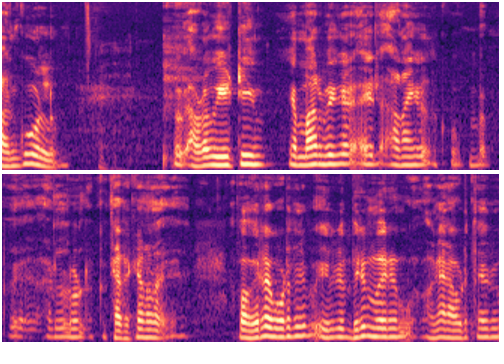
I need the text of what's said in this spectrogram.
പങ്കുകൊള്ളും. അവിടെ വീട്ടിയും എം ആർ ബി ആണെങ്കിൽ കിടക്കണത്. അപ്പോൾ അവരുടെ കൂട്ടത്തിൽ ഇവരും വരും. അങ്ങനെ അവിടുത്തെ ഒരു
